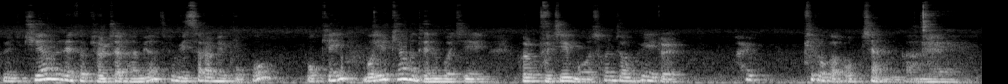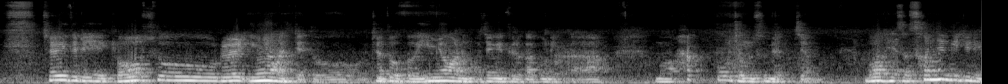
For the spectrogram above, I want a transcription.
그 기한을 해서 결제를 하면 그럼 윗사람이 보고 오케이 뭐 이렇게 하면 되는 거지 그걸 굳이 뭐 선정 회의를 할 필요가 없지 않는가 네. 저희들이 교수를 임용할 때도 저도 그 임용하는 과정에 들어가 보니까 뭐 학부 점수 몇 점, 뭐 해서 선정 기준이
